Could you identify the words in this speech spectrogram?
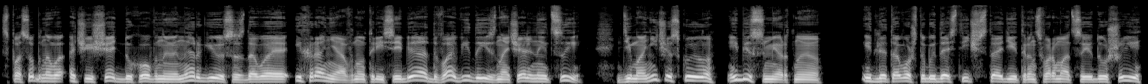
способного очищать духовную энергию, создавая и храня внутри себя два вида изначальной ци – демоническую и бессмертную. И для того, чтобы достичь стадии трансформации души,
